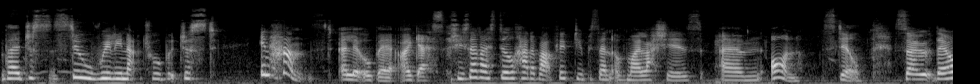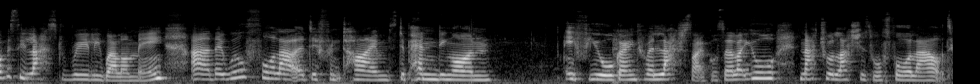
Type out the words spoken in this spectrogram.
they're just still really natural but just enhanced a little bit I guess. She said I still had about 50% of my lashes um, on still so they obviously last really well on me uh, they will fall out at different times depending on if you're going through a lash cycle. So like your natural lashes will fall out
